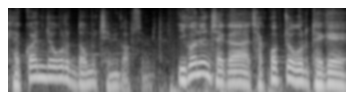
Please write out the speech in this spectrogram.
객관적으로 너무 재미가 없습니다. 이거는 제가 작법적으로 되게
